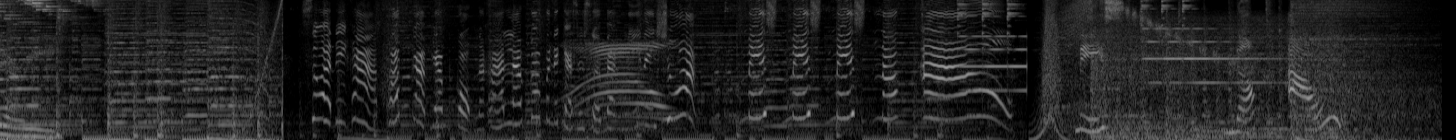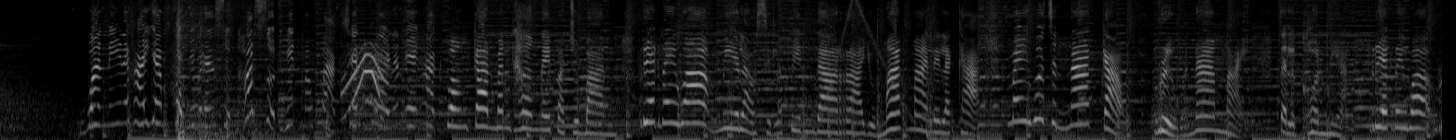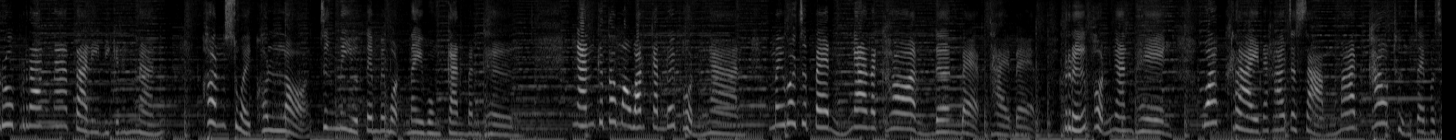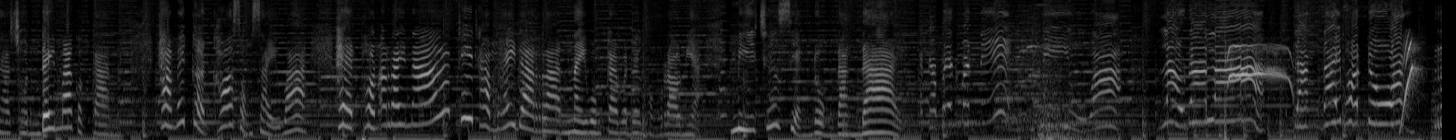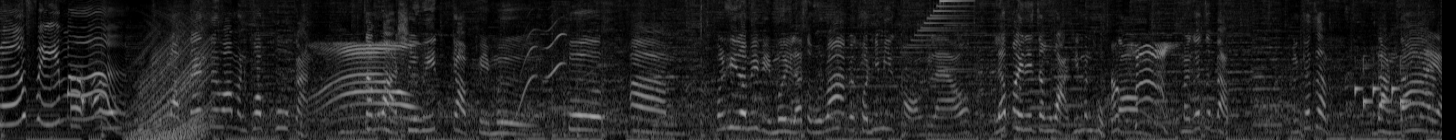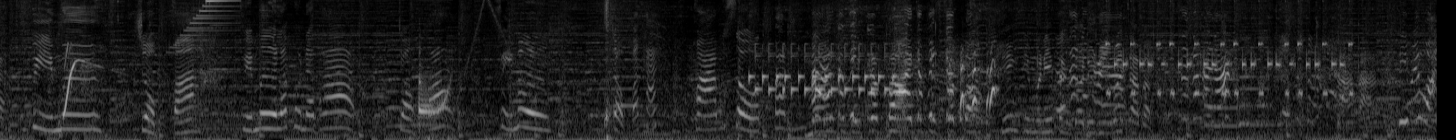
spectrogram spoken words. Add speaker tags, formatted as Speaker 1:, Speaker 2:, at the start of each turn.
Speaker 1: Berry
Speaker 2: สวัสดีค่ะ พบกับยำกบนะคะ แล้วก็บรรยากาศสวยๆแบบนี้ในช่วง Miss Miss Miss Knock Out Miss Knock Out วันนี้นะคะยำกบมีประเด็นสุดฮอตสุดฮิตมาฝากเช่นเคยนั่นเองค่ะ วงการบันเทิงในปัจจุบัน เรียกได้ว่ามีเหล่าศิลปินดาราอยู่มากมายเลยล่ะค่ะ ไม่ว่าจะหน้าเก่าหรือว่าหน้าใหม่ แต่ละคนเนี่ยเรียกได้ว่ารูปร่างหน้าตาดีๆกันทั้งนั้น คนสวยคนหล่อจึงมีอยู่เต็มไปหมดในวงการบันเทิง งั้นก็ต้องมาวัดกันด้วยผลงาน ไม่ว่าจะเป็นงานละครเดินแบบถ่ายแบบ หรือผลงานเพลง ว่าใครนะคะจะสามารถเข้าถึงใจประชาชนได้มากกว่ากันทำให้เกิดข้อสงสัยว่าเหตุผลอะไรนะ ที่ทำให้ดาราในวงการบันเทิงของเราเนี่ยมีชื่อเสียงโด่งดังได้
Speaker 3: จังหวะชีวิตกับฝีมือ คืออ่าบางทีเรามีฝีมืออยู่แล้วสมมติว่าเป็นคนที่มีของอยู่แล้ว แล้วไปในจังหวะที่มันถูกต้อง มันก็จะแบบมันก็จะดังได้อะฝีมือจบปะ
Speaker 2: ฝีมือและคุณภาพ จบปะฝีมือ จบปะคะ ความโสดมันมากกระปิดกระปายกระปิดกระปอย
Speaker 4: จริงๆวันนี้แต่งตัวดูดีว่าจะแบบ
Speaker 2: พี่ไม่ไหว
